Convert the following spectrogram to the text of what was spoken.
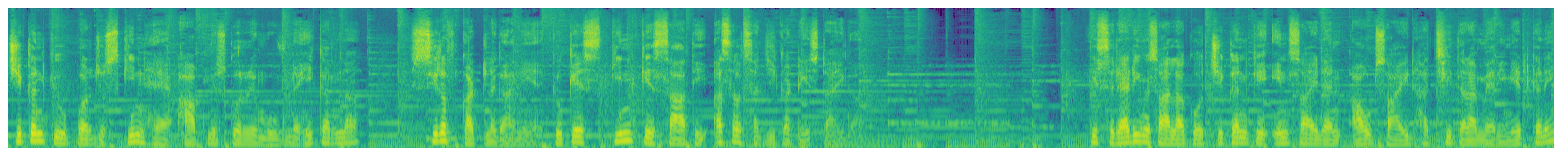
चिकन के ऊपर जो स्किन है, आपने उसको रिमूव नहीं करना, सिर्फ़ कट लगाने हैं, क्योंकि स्किन के साथ ही असल सब्ज़ी का टेस्ट आएगा। इस रेडी मसाला को चिकन के इनसाइड एंड आउटसाइड अच्छी तरह मैरिनेट करें।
